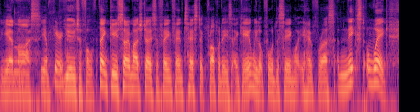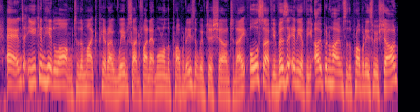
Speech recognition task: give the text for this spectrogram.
Yeah, nice. Yeah, Very beautiful. Good. Thank you so much, Josephine. Fantastic properties again. We look forward to seeing what you have for us next week. And you can head along to the Mike Pero website to find out more on the properties that we've just shown today. Also, if you visit any of the open homes of the properties we've shown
